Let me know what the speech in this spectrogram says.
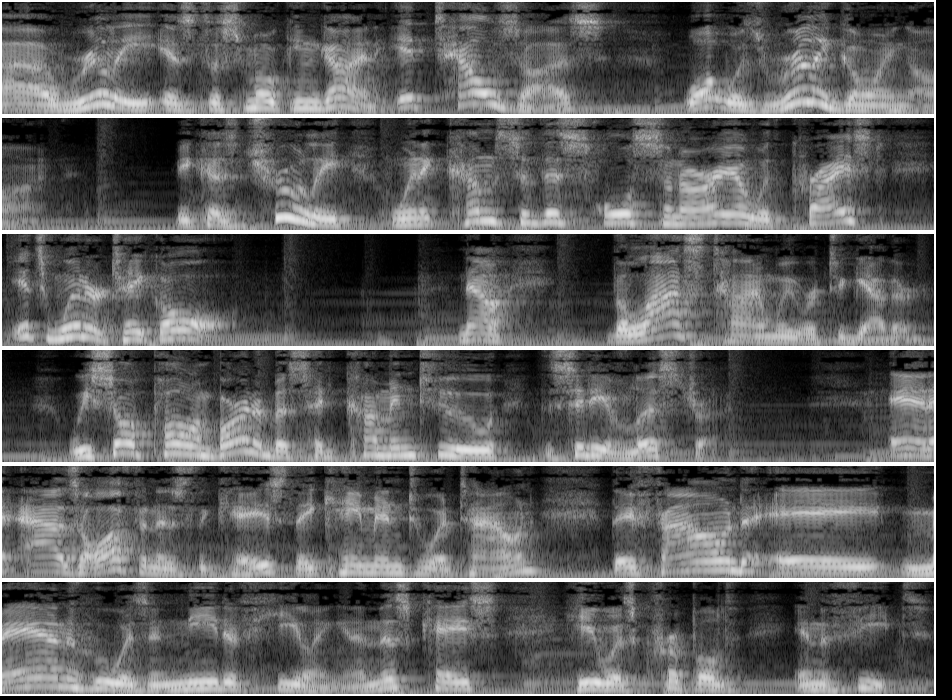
uh, really is the smoking gun. It tells us what was really going on. Because truly, when it comes to this whole scenario with Christ, it's winner take all. Now, the last time we were together, we saw Paul and Barnabas had come into the city of Lystra. And as often is the case, they came into a town. They found a man who was in need of healing. And in this case, he was crippled in the feet.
